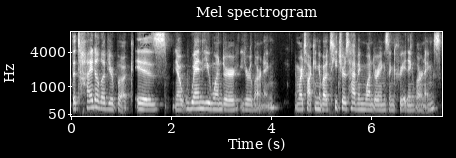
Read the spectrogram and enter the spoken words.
The title of your book is, you know, When You Wonder, You're Learning. And we're talking about teachers having wonderings and creating learnings.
